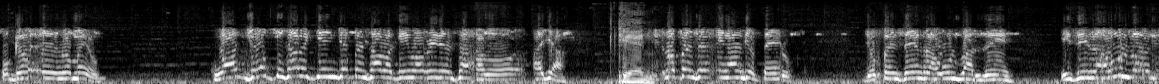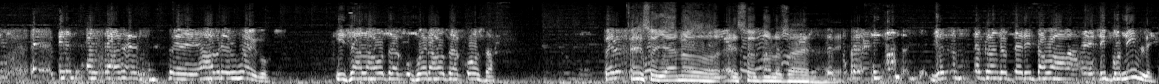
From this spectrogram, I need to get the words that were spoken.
porque eh, Romeo. Yo, ¿Tú sabes quién yo pensaba que iba a abrir el sábado allá? ¿Quién? Yo no pensé en Andy Otero, yo pensé en Raúl Valdés. Y si Raúl Valdés eh, eh, abre el juego, quizá la otra fuera otra cosa. Pero Eso ya no, eso no lo sabe nadie. yo no sé que Andy Otero estaba eh, disponible.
